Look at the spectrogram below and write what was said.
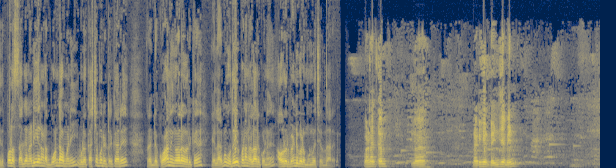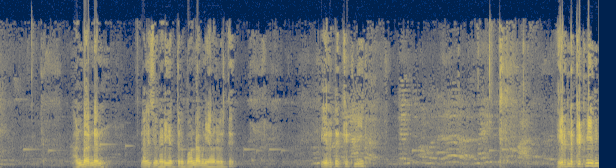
இது போல சக நடிகரான போண்டாமணி இவ்வளவு கஷ்டப்பட்டுட்டு இருக்காரு. ரெண்டு குழந்தைங்க வர அவருக்கு. எல்லாருமே உதவி பண்ணால் நல்லா இருக்கும்னு அவர் ஒரு வேண்டுகோளை முன் வச்சிருந்தாரு வணக்கம். நான் நடிகர் பெஞ்சமின். அன்பு அண்ணன் நகைச்சுவை நடிகர் திரு போண்டாமணி அவர்களுக்கு. இரண்டு கிட்னி இரண்டு கிட்னியும்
